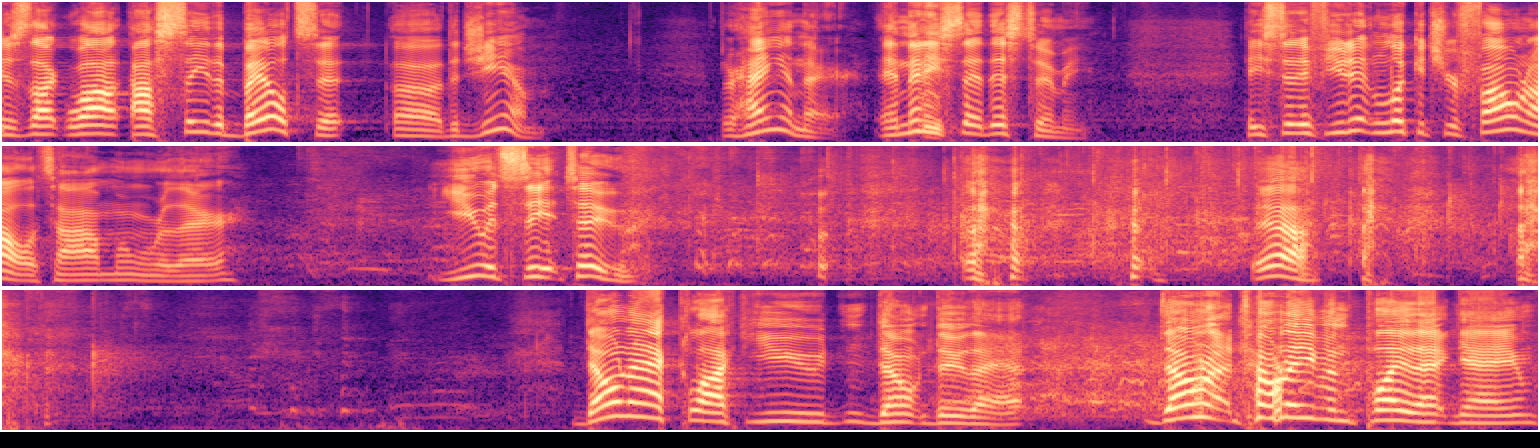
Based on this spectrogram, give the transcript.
He's like, well, I, I see the belts at uh, the gym. They're hanging there. And then he said this to me. He said, if you didn't look at your phone all the time when we were there, you would see it too. yeah. don't act like you don't do that. Don't, don't even play that game.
